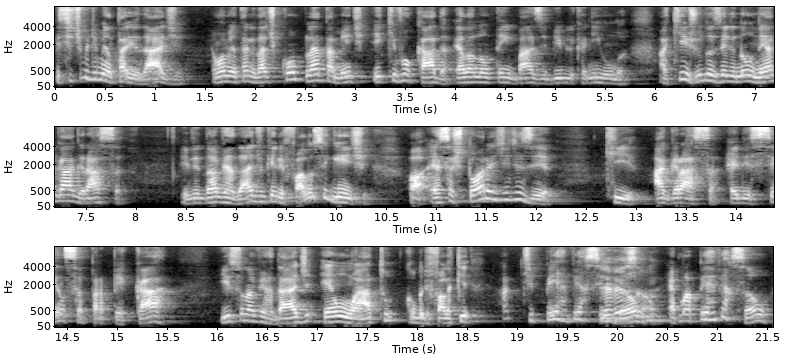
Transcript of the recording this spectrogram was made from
esse tipo de mentalidade é uma mentalidade completamente equivocada. Ela não tem base bíblica nenhuma. Aqui Judas ele não nega a graça. Ele, na verdade, o que ele fala é o seguinte: ó, essa história de dizer que a graça é licença para pecar, isso na verdade é um ato, como ele fala aqui, de perversidão. Perversão. É uma perversão.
